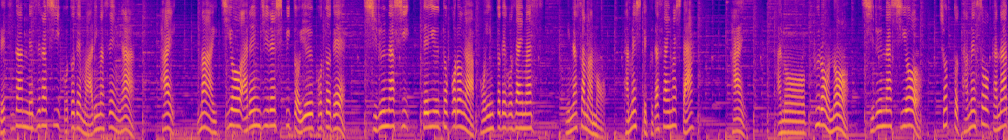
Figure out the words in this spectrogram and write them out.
別段珍しいことでもありませんがはい。まあ一応アレンジレシピということで汁なしっていうところがポイントでございます。皆様も試してくださいました？はい。あのー、プロの汁なしをちょっと試そうかなっ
